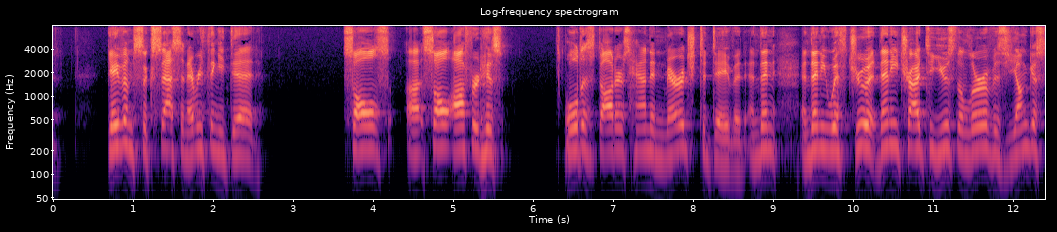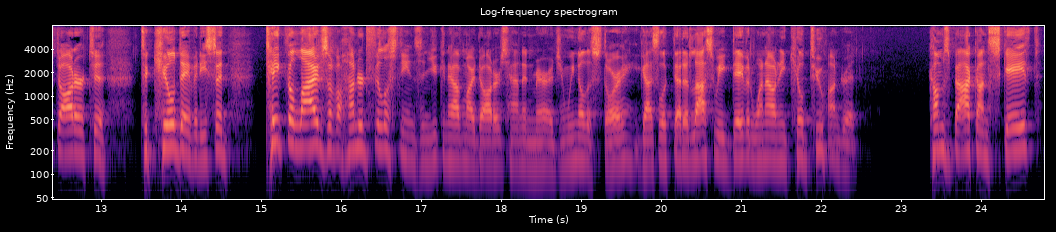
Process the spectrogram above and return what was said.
gave him success in everything he did. Saul's, uh, Saul offered his oldest daughter's hand in marriage to David, and then, and then he withdrew it. Then he tried to use the lure of his youngest daughter to, to kill David. He said, Take the lives of a hundred Philistines, and you can have my daughter's hand in marriage. And we know the story. You guys looked at it last week. David went out and he killed 200. Comes back unscathed,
